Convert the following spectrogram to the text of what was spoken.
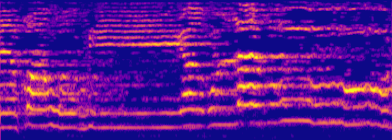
لقوم يظلمون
